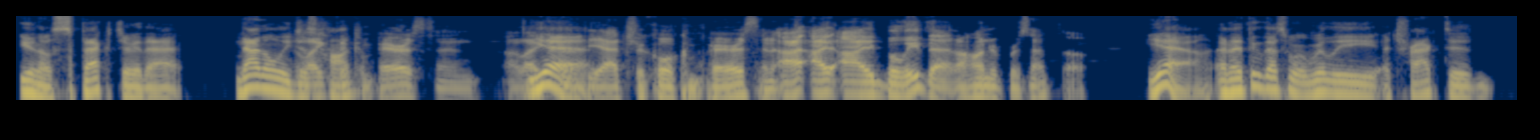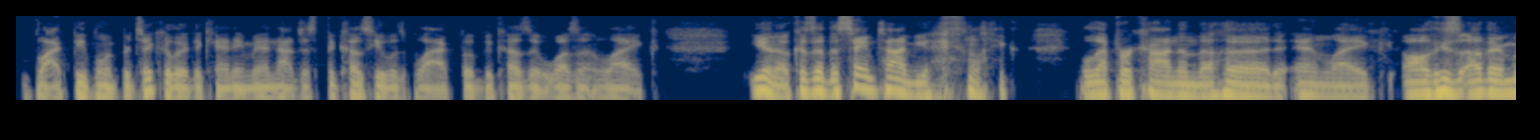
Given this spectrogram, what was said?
you know specter that not only I just like the comparison. I like Yeah. the theatrical comparison. I, I I believe that 100 percent though. Yeah, and I think that's what really attracted black people in particular to Candyman, not just because he was black, but because it wasn't like, you know, because at the same time you had like Leprechaun in the Hood and like all these other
